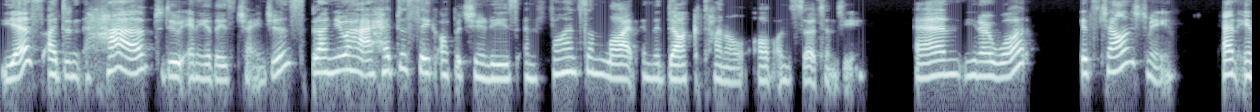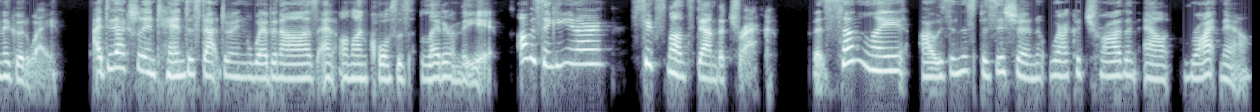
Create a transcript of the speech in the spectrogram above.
Yes, I didn't have to do any of these changes, but I knew I had to seek opportunities and find some light in the dark tunnel of uncertainty. And you know what? It's challenged me and in a good way. I did actually intend to start doing webinars and online courses later in the year. I was thinking, you know, six months down the track. But suddenly I was in this position where I could try them out right now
